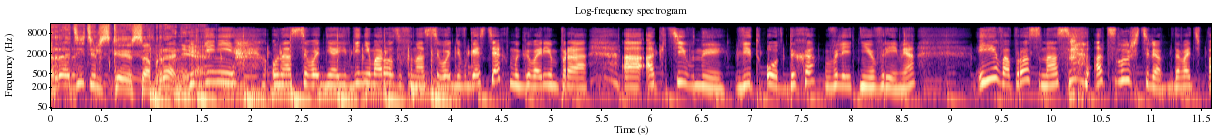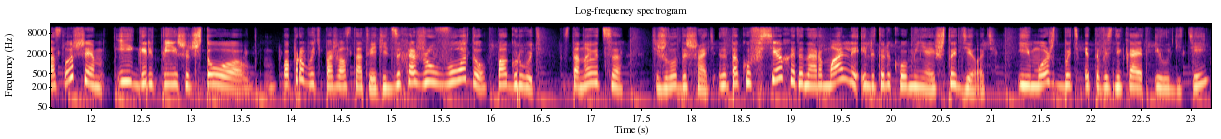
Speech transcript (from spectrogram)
Родительское собрание. Евгений, у нас сегодня, Евгений Морозов у нас сегодня в гостях. Мы говорим про а, активный вид отдыха в летнее время. И вопрос у нас от слушателя. Давайте послушаем. Игорь пишет, что попробуйте, пожалуйста, ответить. Захожу в воду по грудь, становится тяжело дышать. Это так у всех, это нормально или только у меня? И что делать? И, может быть, это возникает и у детей?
